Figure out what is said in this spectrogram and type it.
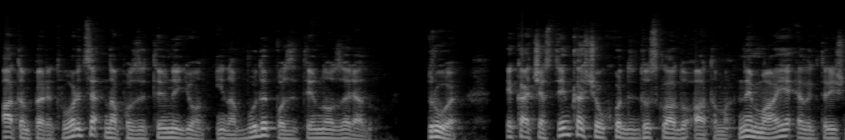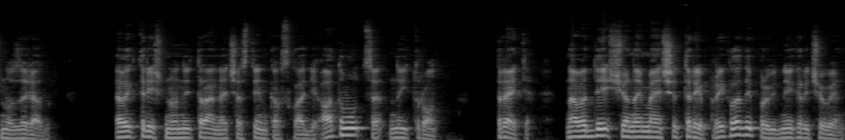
Атом перетвориться на позитивний йон і набуде позитивного заряду. Друге. Яка частинка, що входить до складу атома, не має електричного заряду? Електрично нейтральна частинка в складі атому це нейтрон. Третє. Наведи щонайменше три приклади провідних речовин.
